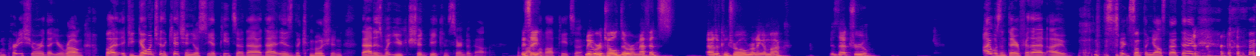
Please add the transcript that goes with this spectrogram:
I'm pretty sure that you're wrong. But if you go into the kitchen, you'll see a pizza. That that is the commotion. That is what you should be concerned about. A They say- pizza. We were told there were mephits out of control running amok. Is that true? I wasn't there for that. I was doing something else that day.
